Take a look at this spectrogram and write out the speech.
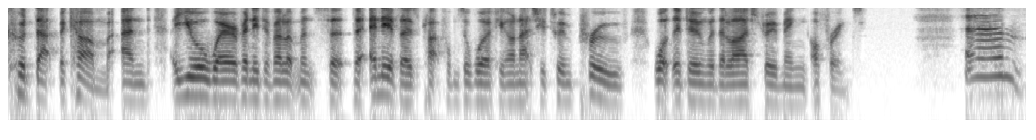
could that become? And are you aware of any developments that, that any of those platforms are working on actually to improve what they're doing with their live streaming offerings? Um,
